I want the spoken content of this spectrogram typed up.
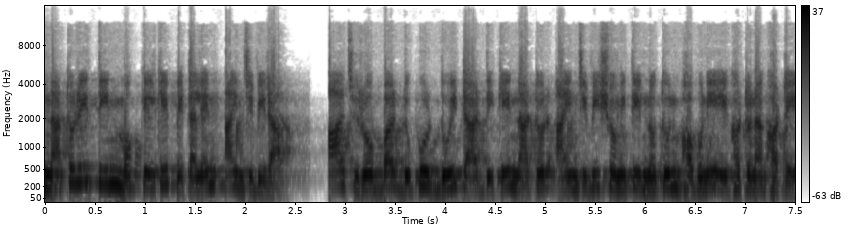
নাটোরে তিন মক্কেলকে পেটালেন আইনজীবীরা। আজ রোববার দুপুর দুইটার দিকে নাটোর আইনজীবী সমিতির নতুন ভবনে এ ঘটনা ঘটে।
